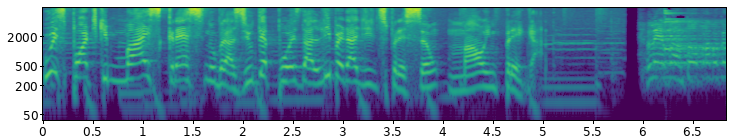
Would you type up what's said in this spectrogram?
o esporte que mais cresce no Brasil depois da liberdade de expressão mal empregada. Levantou boca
